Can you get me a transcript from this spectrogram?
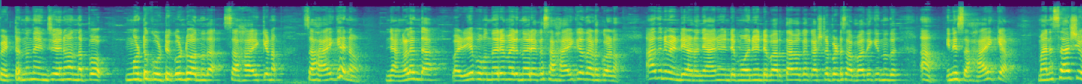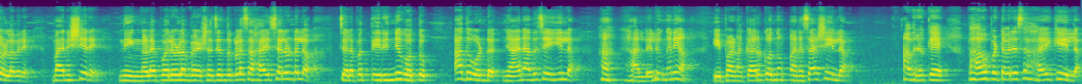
പെട്ടെന്ന് നെഞ്ചുവേന വന്നപ്പോൾ ഇങ്ങോട്ട് കൂട്ടിക്കൊണ്ട് വന്നതാ. സഹായിക്കണം. സഹായിക്കാനോ? ഞങ്ങളെന്താ? വഴിയെ പോകുന്നവരെ വരുന്നവരെയൊക്കെ സഹായിക്കാൻ നടക്കുവാണോ? അതിനു വേണ്ടിയാണോ ഞാനും എന്റെ മോനും എന്റെ ഭർത്താവൊക്കെ കഷ്ടപ്പെട്ട് സമ്പാദിക്കുന്നത്? ആ ഇനി സഹായിക്കാം. മനസാക്ഷിയുള്ളവരെ മനുഷ്യരെ നിങ്ങളെപ്പോലെയുള്ള വിഷജന്തുക്കളെ സഹായിച്ചാലുണ്ടല്ലോ. ചിലപ്പോൾ തിരിഞ്ഞു കൊത്തും. അതുകൊണ്ട് അത് ചെയ്യില്ല. അല്ലെങ്കിലും ഇങ്ങനെയാ. ഈ പണക്കാർക്കൊന്നും മനസാക്ഷിയില്ല. അവരൊക്കെ പാവപ്പെട്ടവരെ സഹായിക്കുകയില്ല.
